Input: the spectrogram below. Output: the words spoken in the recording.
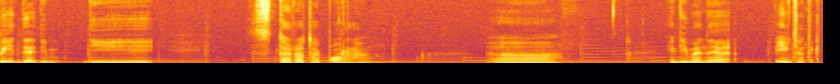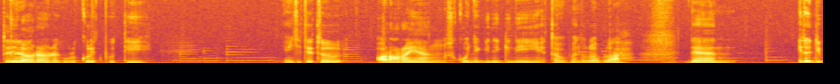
beda di di stereotip orang uh, yang di mana yang cantik itu adalah orang-orang berkulit putih yang cantik itu orang-orang yang sukunya gini-gini atau bla bla bla. Dan itu di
